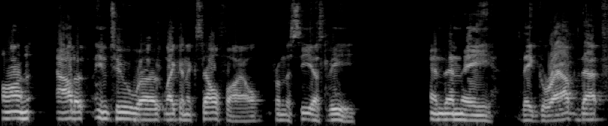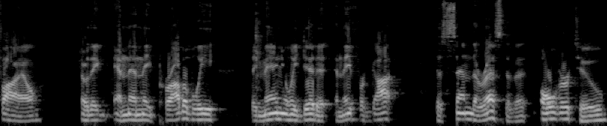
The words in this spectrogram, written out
on out of into uh, like an Excel file from the CSV, and then they they grabbed that file, or they and then they probably they manually did it, and they forgot to send the rest of it over to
